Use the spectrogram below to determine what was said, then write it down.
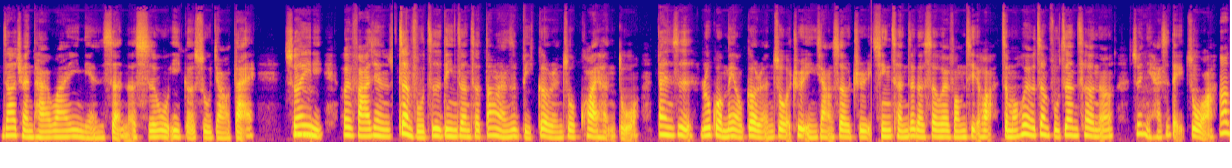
你知道全台湾一年省了十五亿个塑胶袋。所以会发现，政府制定政策当然是比个人做快很多。但是如果没有个人做，去影响社区，形成这个社会风气的话，怎么会有政府政策呢？所以你还是得做啊。那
